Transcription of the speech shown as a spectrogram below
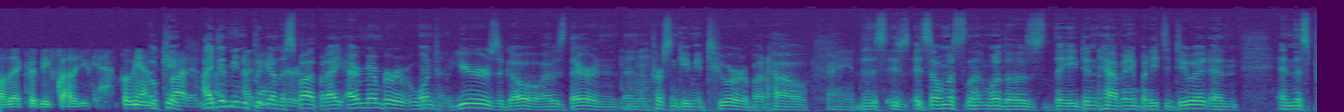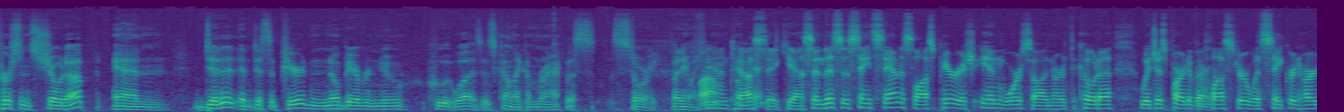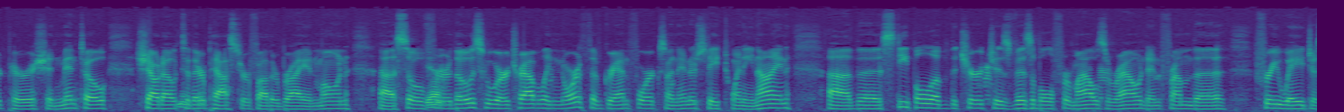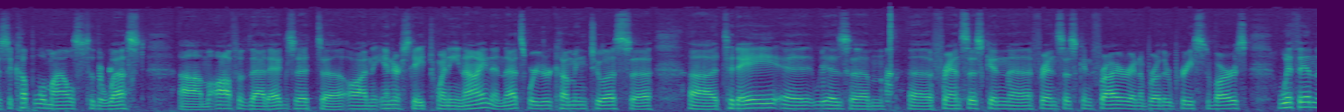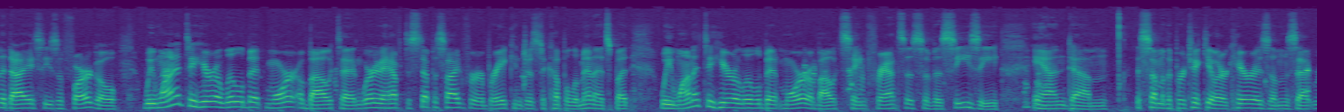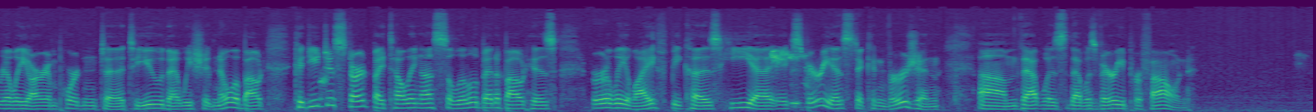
Oh, that could be Father. You can put me on Okay, the spot. I'm- I didn't mean to I'm put you not on the sure. spot, but I, I remember one t- years ago I was there and, and Mm-hmm. a person gave me a tour about how Right. this is it's almost one of those they didn't have anybody to do it and and this person showed up and did it and disappeared and nobody ever knew who it was. It was kind of like a miraculous story. But anyway, Wow. Fantastic, yes. And this is St. Stanislaus Parish in Warsaw, North Dakota, which is part of a cluster with Sacred Heart Parish in Minto. Shout out to their pastor, Father Brian Moen. Uh, so, Yeah. for those who are traveling north of Grand Forks on Interstate 29, uh, the steeple of the church is visible for miles around, and from the freeway, just a couple of miles to the west, um, off of that exit uh, on Interstate 29, and that's where you're coming to us uh, uh, today. Uh, is um, uh, Franciscan uh, Franciscan friar and a brother priest of ours within the Diocese of Fargo. We wanted to hear a little bit more about, and we're going to have to step aside for a break in just a couple of minutes, but we wanted to hear a little bit more about Saint Francis of Assisi and um, some of the particular charisms that really are important to you that we should know about. Could you just start by telling us a little bit about early life because he uh, experienced a conversion um, that was that was very profound.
